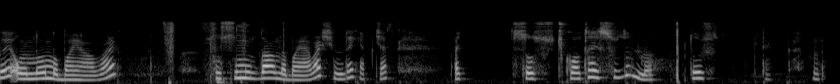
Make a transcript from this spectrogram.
Ve ondan da bayağı var. Sosumuzdan da bayağı var. Şimdi de yapacağız. Ay, sos çikolatayı sürdün mü? Dur. Bir dakika.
